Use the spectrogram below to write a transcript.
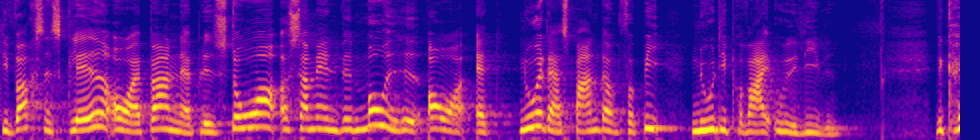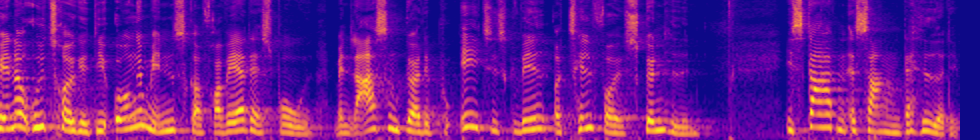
de voksnes glæde over, at børnene er blevet store, og så med en vedmodighed over, at nu er deres barndom forbi, nu er de på vej ud i livet. Vi kender udtrykket de unge mennesker fra hverdagssproget, men Larsen gør det poetisk ved at tilføje skønheden. I starten af sangen, der hedder det,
